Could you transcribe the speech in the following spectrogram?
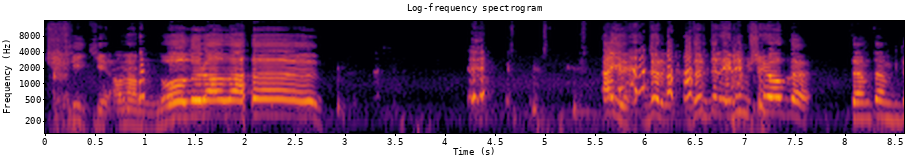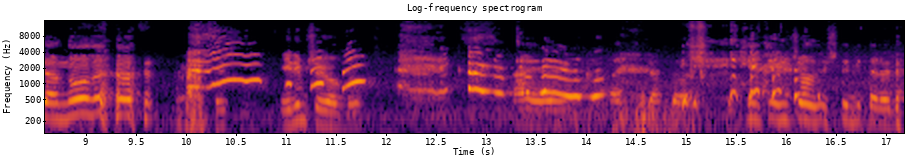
2-2. Allah'ım ne olur Allah'ım. Hayır dur dur dur elim şey oldu. Tamam tamam bir daha ne olur. elim şey oldu. Hayır. Hadi bir tane daha. 2 2 3 oldu. 3'te biter hadi.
